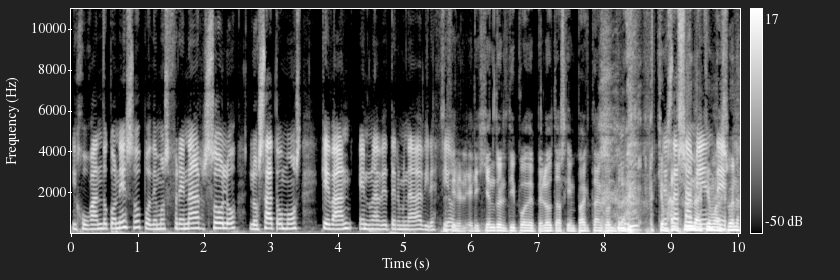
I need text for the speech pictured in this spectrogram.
Y jugando con eso podemos frenar solo los átomos que van en una determinada Es dirección. decir, el- eligiendo el tipo de pelotas que impactan contra... qué mal suena, qué mal suena.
